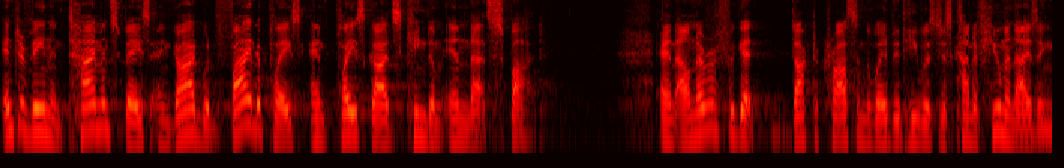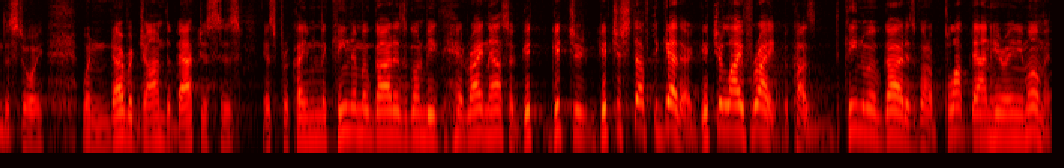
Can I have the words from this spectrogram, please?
intervene in time and space, and God would find a place and place God's kingdom in that spot. And I'll never forget Dr. Crossan the way that he was just kind of humanizing the story. Whenever John the Baptist is, is proclaiming the kingdom of God is going to be right now, so get, get, your, get your stuff together, get your life right, because the kingdom of God is going to plop down here any moment.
